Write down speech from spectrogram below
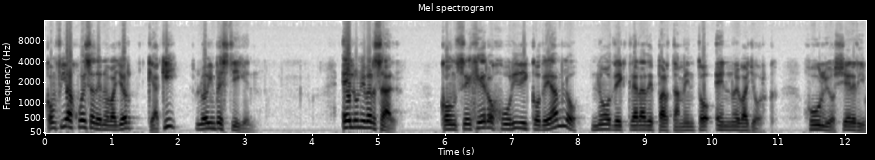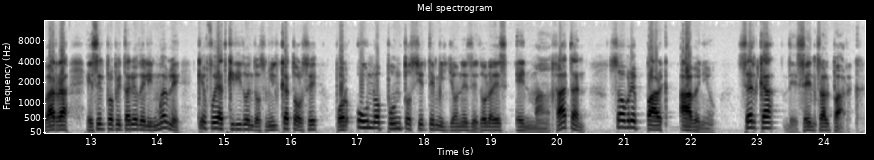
Confía jueza de Nueva York que aquí lo investiguen. El Universal. Consejero jurídico de AMLO no declara departamento en Nueva York. Julio Scherer Ibarra es el propietario del inmueble que fue adquirido en 2014 por 1.7 millones de dólares en Manhattan, sobre Park Avenue, cerca de Central Park.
